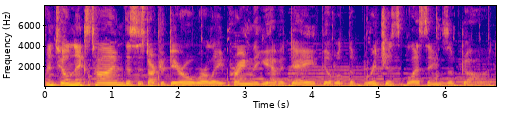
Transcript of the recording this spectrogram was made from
Until next time, this is Dr. Daryl Worley praying that you have a day filled with the richest blessings of God.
